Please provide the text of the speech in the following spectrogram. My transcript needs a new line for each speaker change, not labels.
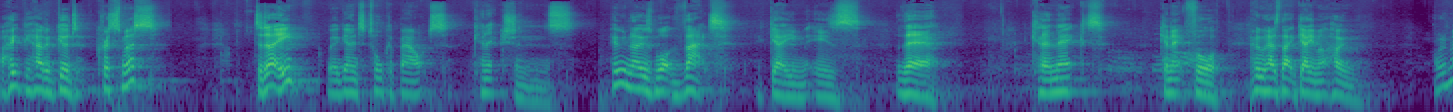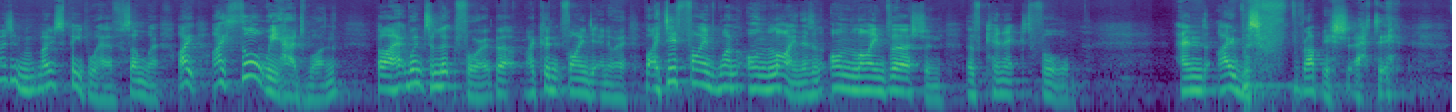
I hope you had a good Christmas. Today, we're going to talk about connections. Who knows what that game is there? Connect, Connect 4. Who has that game at home? I would imagine most people have somewhere. I, I thought we had one, but I went to look for it, but I couldn't find it anywhere. But I did find one online. There's an online version of Connect 4. And I was rubbish at it.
